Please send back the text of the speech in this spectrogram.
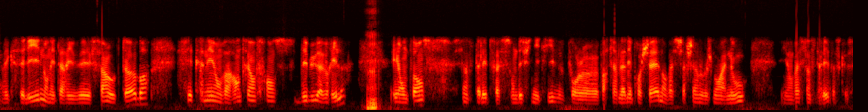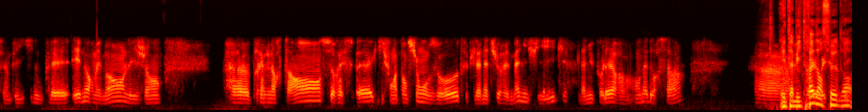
avec Céline. On est arrivé fin octobre. Cette année, on va rentrer en France début avril, et on pense s'installer de façon définitive pour le, partir de l'année prochaine. On va se chercher un logement à nous et on va s'installer parce que c'est un pays qui nous plaît énormément. Les gens euh, prennent leur temps, se respectent, ils font attention aux autres, et puis la nature est magnifique. La nuit polaire, on adore ça. Euh, Et t'habiterais ouais, dans oui, ce- dans-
